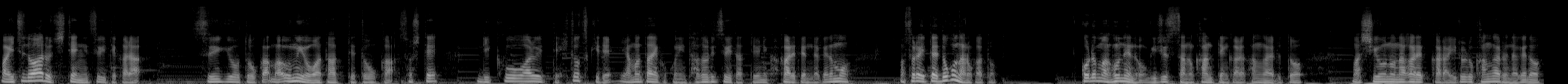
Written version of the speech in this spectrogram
まあ、一度ある地点についてから水行10日、まあ、海を渡って10日、そして陸を歩いて一月で邪馬台国にたどり着いたというふうに書かれてるんだけども、まあ、それは一体どこなのかと。これまあ船の技術者の観点から考えると、まあ、潮の流れからいろいろ考えるんだけど、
